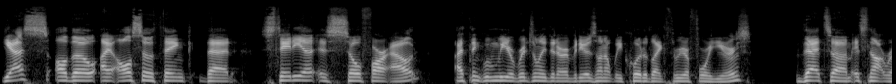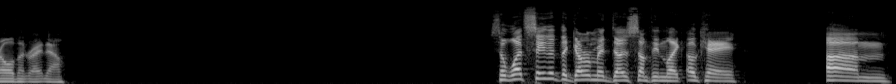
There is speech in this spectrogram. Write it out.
Yes, although I also think that Stadia is so far out. I think when we originally did our videos on it, we quoted like three or four years. That um, it's not relevant right now. So let's say that the government does something like, okay, um,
